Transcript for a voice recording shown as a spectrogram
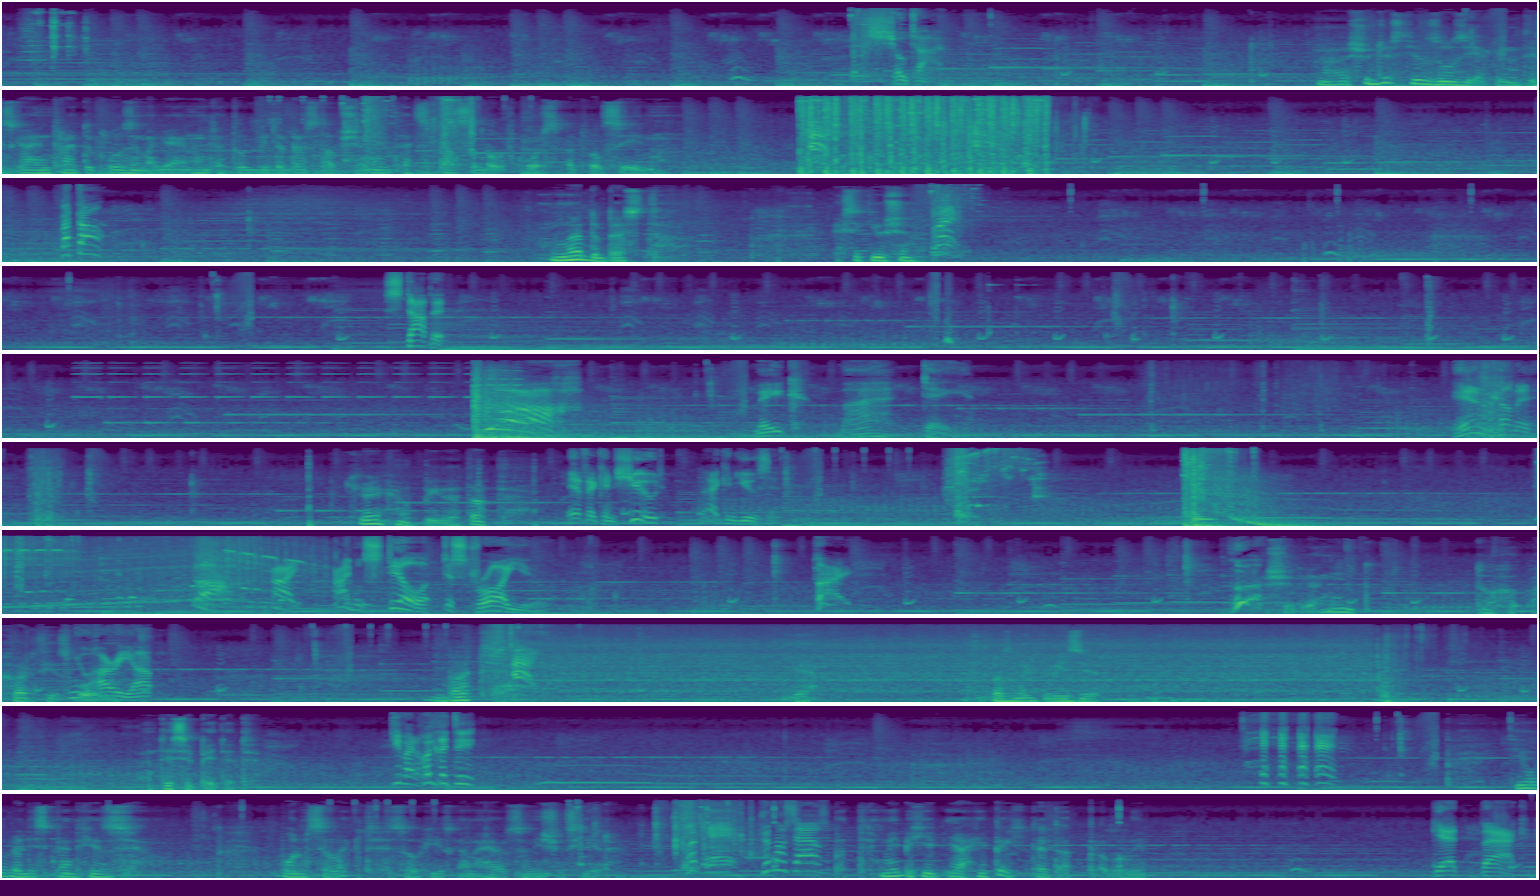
It's showtime. No, I should just use Uzi against this guy and try to close him again. That would be the best option if that's possible, of course, but we'll see. Not the best execution. Incoming. Okay, I'll pick that up. If it can shoot, I can use it. Ah, I, I will still destroy you. Hi. Actually, I need to hurt his You hurry up. But yeah, too easier. Anticipated. Tu vas le regretter he already spent his worm select, so he's gonna have some issues here. Ok, je m'en charge. But maybe he, yeah, he picked that up probably. Get back.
